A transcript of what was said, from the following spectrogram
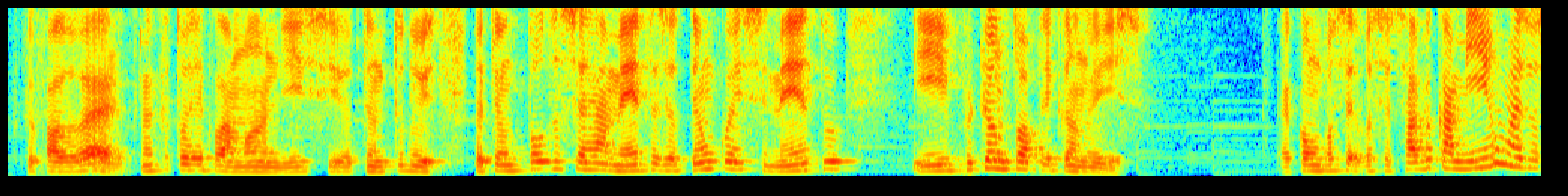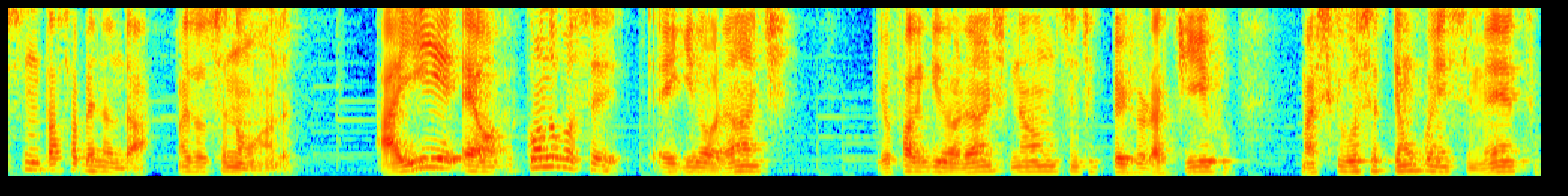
Porque eu falo, velho, como é que eu tô reclamando disso? Eu tenho tudo isso. Eu tenho todas as ferramentas, eu tenho um conhecimento, e por que eu não tô aplicando isso? É como você, você sabe o caminho, mas você não tá sabendo andar, mas você não anda. Aí é quando você é ignorante, eu falo ignorante não no sentido pejorativo, mas que você tem um conhecimento,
